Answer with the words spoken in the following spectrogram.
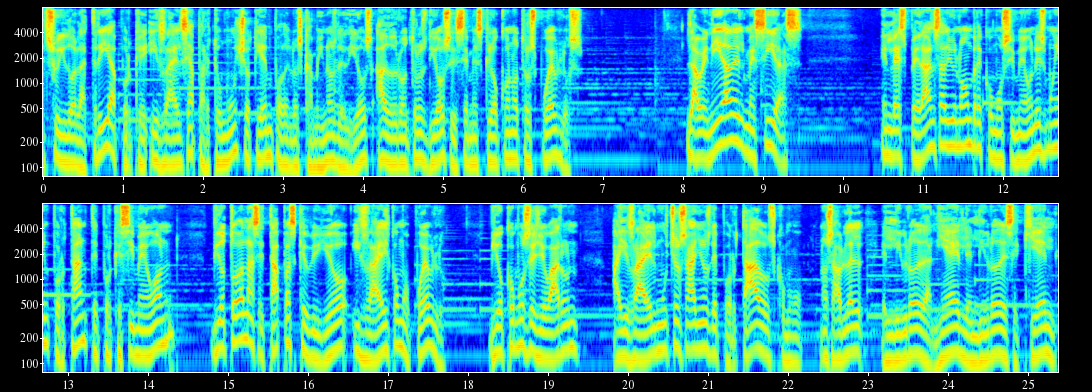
su idolatría, porque Israel se apartó mucho tiempo de los caminos de Dios, adoró otros dioses, se mezcló con otros pueblos. La venida del Mesías en la esperanza de un hombre como Simeón es muy importante porque Simeón vio todas las etapas que vivió Israel como pueblo. Vio cómo se llevaron a Israel muchos años deportados, como nos habla el, libro de Daniel, el libro de Ezequiel,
